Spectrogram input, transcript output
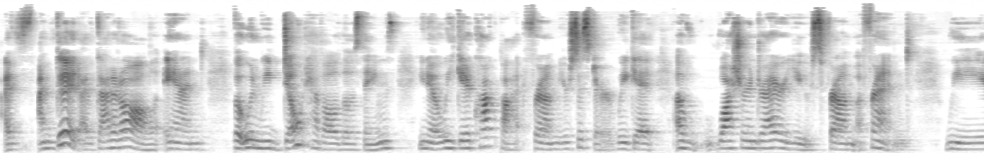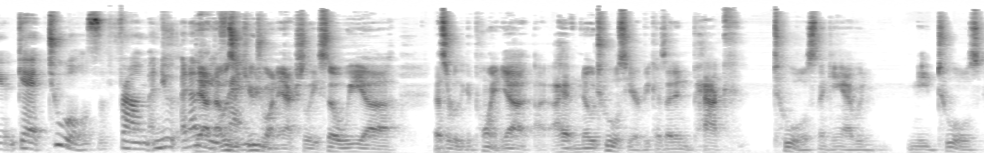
I've I'm good. I've got it all. And but when we don't have all those things, you know, we get a crock pot from your sister. We get a washer and dryer use from a friend. We get tools from a new another. Yeah, new that was friend. a huge one actually. So we uh that's a really good point. Yeah, I I have no tools here because I didn't pack tools thinking I would need tools.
